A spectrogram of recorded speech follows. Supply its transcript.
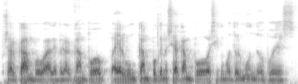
Pues al campo, vale, pero al campo, ¿hay algún campo que no sea campo así como todo el mundo? Pues,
